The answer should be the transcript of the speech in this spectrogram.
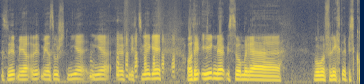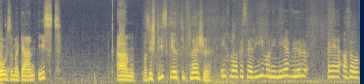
Das würde mir, würde mir sonst nie, nie öffentlich zugeben. Oder irgendetwas, wo man, äh, wo man vielleicht etwas kommt, was man gerne isst. Ähm, was ist dein Guilty Pleasure? Ich schaue eine Serie, die ich nie würde, also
